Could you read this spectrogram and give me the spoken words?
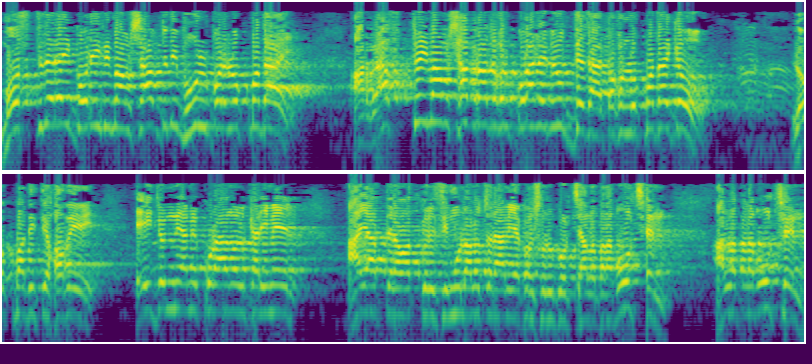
মসজিদের এই গরিব ইমাম সাহেব যদি ভুল পরে লোকমা দেয়। আর রাষ্ট্র ইমাম সাহেবরা যখন কোরআনের বিরুদ্ধে যায়, তখন লোকমা দেয় কেউ? লোকমা দিতে হবে। এই জন্য আমি কোরআনুল কারিমের আয়াত তেলাওয়াত করেছি। মূল আলোচনা আমি এখন শুরু করছি। আল্লাহ তারা বলছেন, আল্লাহ তারা বলছেন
